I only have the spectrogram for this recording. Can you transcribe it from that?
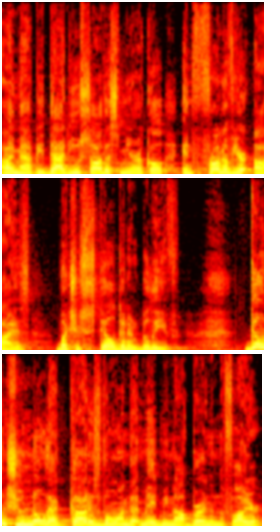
I'm happy. Dad, you saw this miracle in front of your eyes, but you still didn't believe. Don't you know that God is the one that made me not burn in the fire?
